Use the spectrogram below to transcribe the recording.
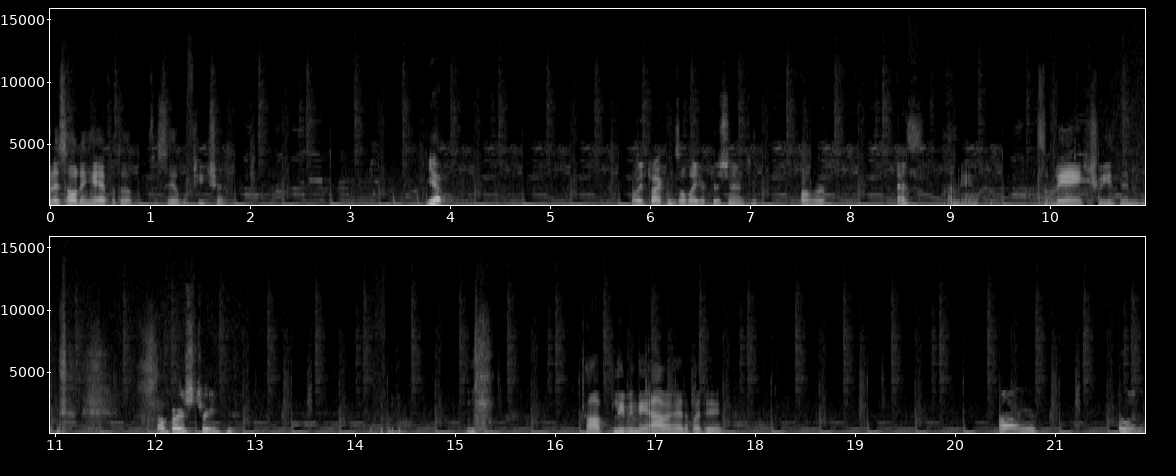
bin. Oh, just holding here for the foreseeable future. Yep. Probably try to consolidate your position into cover. Yes. I mean, it's not really any trees in Oh, birch tree. Can't leaving the arrowhead if I do. Oh, you're still in it.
